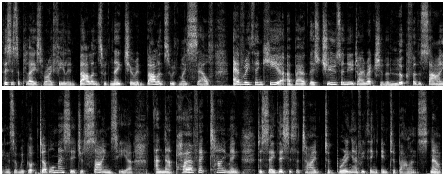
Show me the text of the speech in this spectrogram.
this is a place where I feel in balance with nature, in balance with myself. Everything here about this choose a new direction and look for the signs. And we've got double message of signs here and that perfect timing to say this is the time to bring everything into balance. Now,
